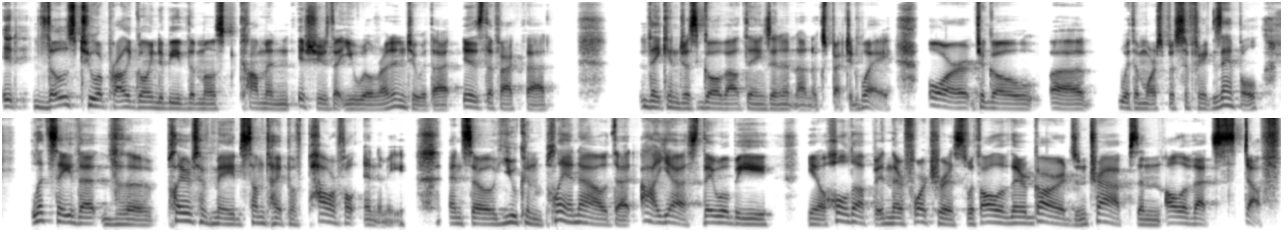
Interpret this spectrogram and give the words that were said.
it those two are probably going to be the most common issues that you will run into with that is the fact that they can just go about things in an unexpected way. Or to go uh, with a more specific example, let's say that the players have made some type of powerful enemy and so you can plan out that ah yes they will be you know holed up in their fortress with all of their guards and traps and all of that stuff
